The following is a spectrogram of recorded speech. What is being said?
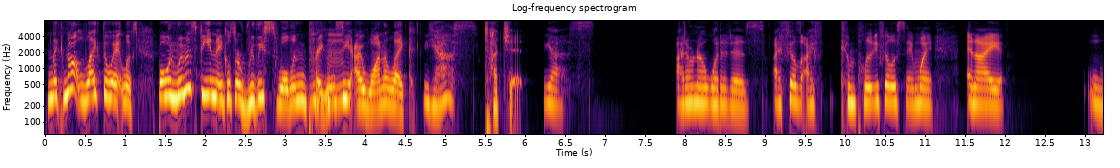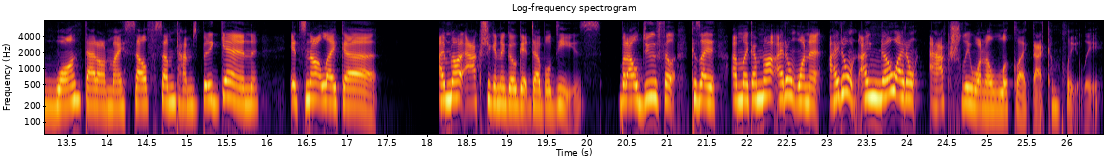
Like not like the way it looks, but when women's feet and ankles are really swollen in pregnancy, Mm-hmm. I want to like yes, touch it. yes. I don't know what it is. I feel I completely feel the same way, and I want that on myself sometimes. But again, it's not like a. I'm not actually going to go get double D's, but I'll do feel because I I'm like I'm not. I don't want to. I don't. I know I don't actually want to look like that completely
